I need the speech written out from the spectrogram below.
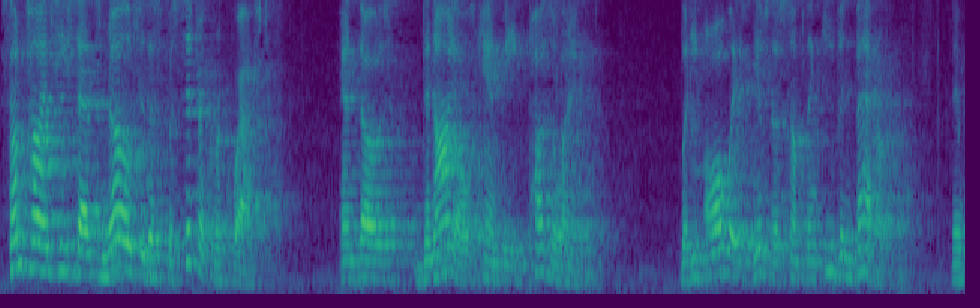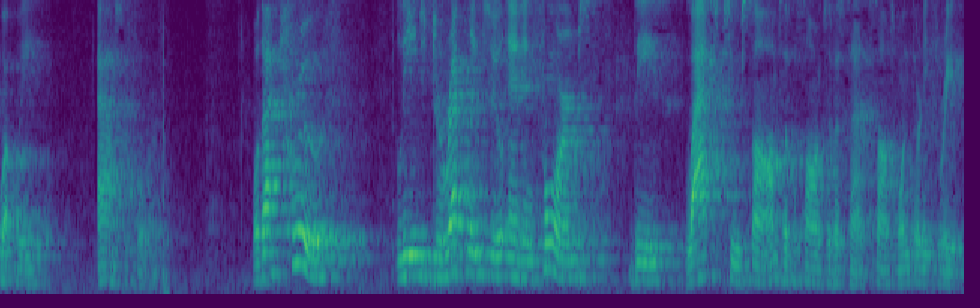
Sometimes he says no to the specific request and those denials can be puzzling. But He always gives us something even better than what we asked for. Well, that truth leads directly to and informs these last two Psalms of the Songs of Ascent, Psalms 133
